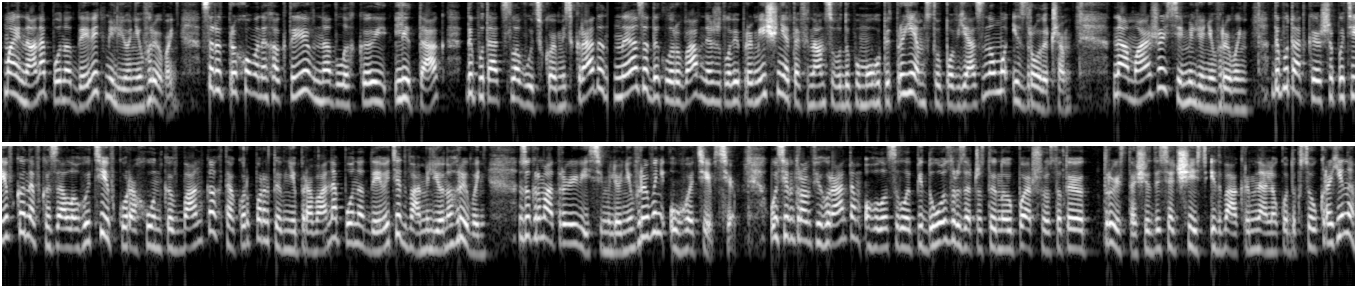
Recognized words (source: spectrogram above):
майна на понад 9 мільйонів гривень. Серед прихованих активів надлегкий літак. Депутат Славутської міськради не задекларував нежитлові приміщення та фінансову допомогу підприємству, пов'язаному із родичем, на майже 7 мільйонів гривень. Депутатка Шепетівки не вказала готівку, рахунки в банках та корпоративні права на понад 9,2 мільйона гривень. Зокрема, 3,8 мільйонів гривень у готівці. Усім трьом фігурантам оголосили підозру за частиною першої статтею 366 і 2 Кримінального кодексу України.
